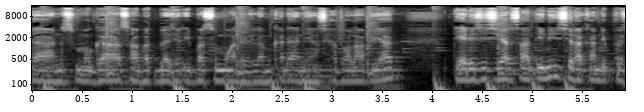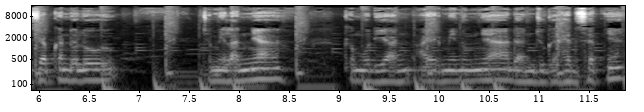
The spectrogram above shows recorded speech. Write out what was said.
Dan semoga sahabat belajar IPA semua ada dalam keadaan yang sehat walafiat. Di edisi siar saat ini silakan dipersiapkan dulu cemilannya, kemudian air minumnya dan juga headsetnya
